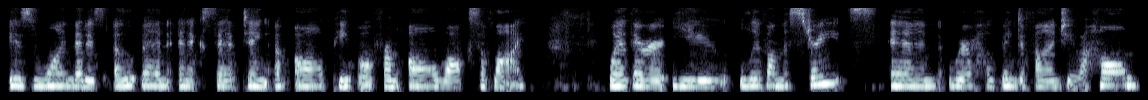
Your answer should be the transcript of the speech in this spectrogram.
is one that is open and accepting of all people from all walks of life. Whether you live on the streets and we're hoping to find you a home,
